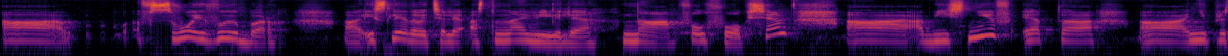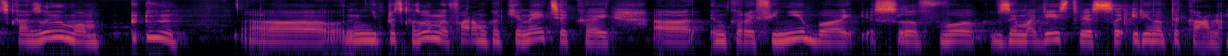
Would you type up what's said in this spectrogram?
В свой выбор исследователи остановили на фолфоксе, объяснив это непредсказуемым непредсказуемой фармакокинетикой э, энкарафениба в взаимодействии с иринотеканом.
